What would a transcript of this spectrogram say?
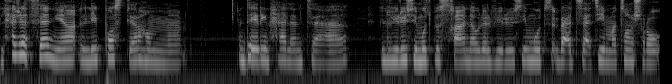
الحاجة الثانية les posts اللي راهم دايرين حالة نتاع الفيروس يموت بالسخانة ولا الفيروس يموت بعد ساعتين ما تنشروا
